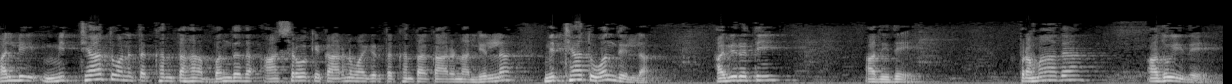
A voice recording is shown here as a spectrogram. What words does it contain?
ಅಲ್ಲಿ ಮಿಥ್ಯಾತ್ವ ಅನ್ನತಕ್ಕಂತಹ ಬಂಧದ ಆಶ್ರವಕ್ಕೆ ಕಾರಣವಾಗಿರ್ತಕ್ಕಂತಹ ಕಾರಣ ಅಲ್ಲಿಲ್ಲ. ಮಿಥ್ಯಾತ್ವ ಒಂದಿಲ್ಲ. ಅವಿರತಿ ಅದಿದೆ. ಪ್ರಮಾದ ಅದು ಇದೆ.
